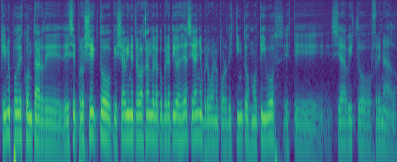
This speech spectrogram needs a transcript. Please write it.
¿Qué nos podés contar de, ese proyecto que ya viene trabajando la cooperativa desde hace años, pero bueno, por distintos motivos este, se ha visto frenado?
